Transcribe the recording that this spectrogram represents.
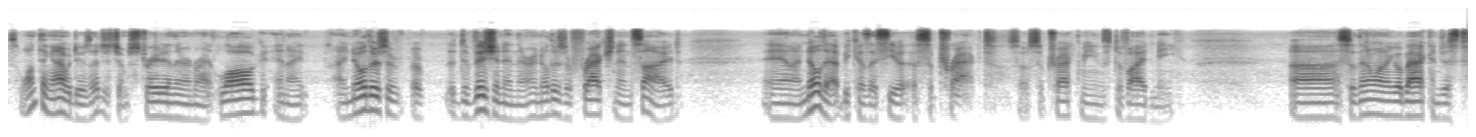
So one thing I would do is I just jump straight in there and write log, and I I know there's a, a, a, division in there. I know there's a fraction inside. And I know that because I see a, a subtract. So subtract means divide me. Uh, so then I want to go back and just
